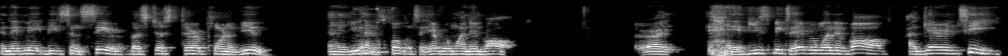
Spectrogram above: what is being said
and they may be sincere, but it's just their point of view, and you haven't Mhm. spoken to everyone involved, right? If you speak to everyone involved, I guarantee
